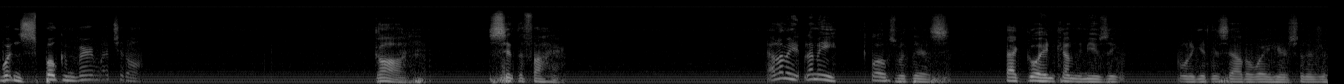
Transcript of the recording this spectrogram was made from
wasn't spoken very much at all. God sent the fire. Now let me let me close with this. In fact, go ahead and come to music. I want to get this out of the way here. So there's a,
